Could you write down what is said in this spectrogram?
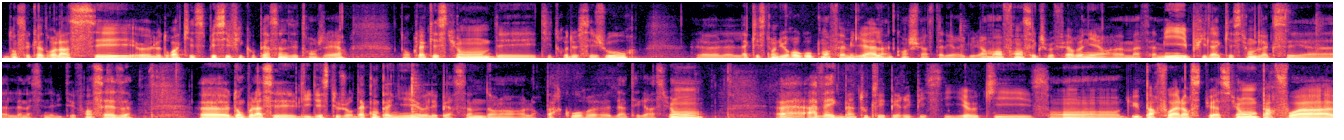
dans ce cadre-là, c'est euh, le droit qui est spécifique aux personnes étrangères. Donc la question des titres de séjour, euh, la question du regroupement familial, hein, quand je suis installé régulièrement en France et que je veux faire venir euh, ma famille, et puis la question de l'accès à la nationalité française. donc voilà, l'idée, c'est toujours d'accompagner les personnes dans leur, parcours d'intégration. Avec ben, toutes les péripéties qui sont dues parfois à leur situation, parfois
